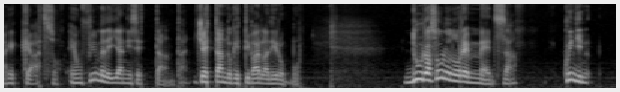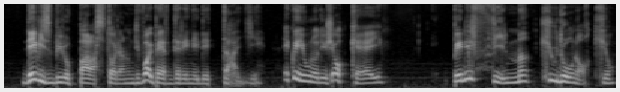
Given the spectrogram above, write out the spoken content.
ma che cazzo, è un film degli anni 70, già tanto che ti parla dei robot. Dura solo un'ora e mezza, quindi devi sviluppare la storia, non ti puoi perdere nei dettagli. E quindi uno dice, ok, per il film chiudo un occhio.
